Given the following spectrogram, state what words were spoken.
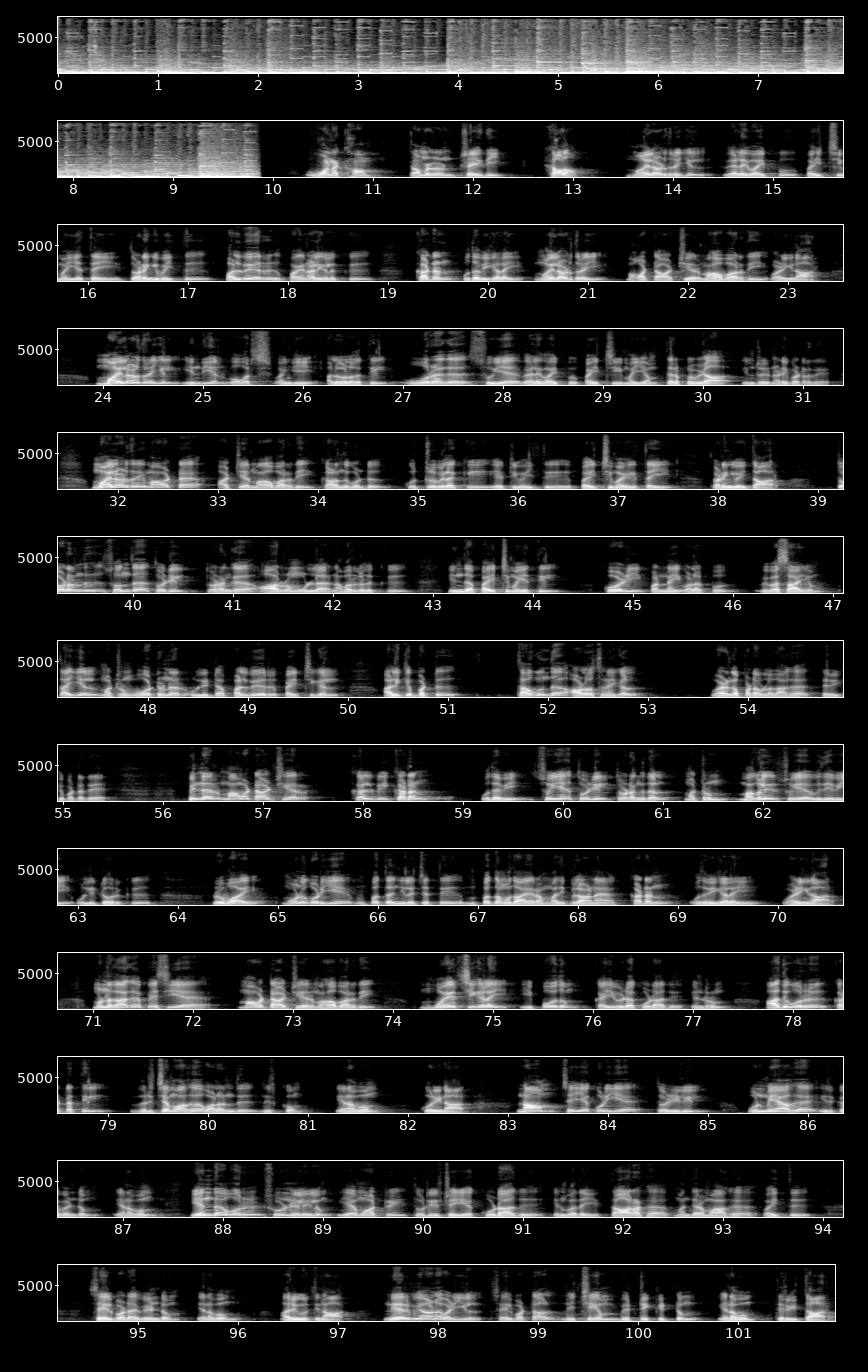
Audio Jungle. வணக்கம். தமிழன் செய்தி காலம் மயிலாடுதுறையில் வேலைவாய்ப்பு பயிற்சி மையத்தை தொடங்கி வைத்து பல்வேறு பயனாளிகளுக்கு கடன் உதவிகளை மயிலாடுதுறை மாவட்ட ஆட்சியர் மகாபாரதி வழங்கினார். மயிலாடுதுறையில் இந்தியன் ஓவர்ஸ் வங்கி அலுவலகத்தில் ஊரக சுய வேலைவாய்ப்பு பயிற்சி மையம் திறப்பு விழா இன்று நடைபெற்றது. மயிலாடுதுறை மாவட்ட ஆட்சியர் மகாபாரதி கலந்து கொண்டு குற்றுவிளக்கு ஏற்றி வைத்து பயிற்சி மையத்தை தொடங்கி வைத்தார். தொடர்ந்து சொந்த தொழில் தொடங்க ஆர்வம் உள்ள நபர்களுக்கு இந்த பயிற்சி மையத்தில் கோழி பண்ணை வளர்ப்பு விவசாயம் தையல் மற்றும் ஓட்டுநர் உள்ளிட்ட பல்வேறு பயிற்சிகள் அளிக்கப்பட்டு தகுந்த ஆலோசனைகள் வழங்கப்பட உள்ளதாக தெரிவிக்கப்பட்டது. பின்னர் மாவட்ட ஆட்சியர் கல்வி கடன் உதவி சுய தொழில் தொடங்குதல் மற்றும் மகளிர் சுய உதவி உள்ளிட்டோருக்கு ரூபாய் மூணு கோடியே முப்பத்தஞ்சு லட்சத்து முப்பத்தொன்பதாயிரம் மதிப்பிலான கடன் உதவிகளை வழங்கினார். முன்னதாக பேசிய மாவட்ட ஆட்சியர் மகாபாரதி முயற்சிகளை இப்போதும் கைவிடக்கூடாது என்றும் அது ஒரு கட்டத்தில் விருட்சமாக வளர்ந்து நிற்கும் எனவும் கூறினார். நாம் செய்யக்கூடிய தொழிலில் உண்மையாக இருக்க வேண்டும் எனவும் எந்த ஒரு சூழ்நிலையிலும் ஏமாற்றி தொழில் செய்யக்கூடாது என்பதை தாரக மந்திரமாக வைத்து செயல்பட வேண்டும் எனவும் அறிவுறுத்தினார். நேர்மையான வழியில் செயல்பட்டால் நிச்சயம் வெற்றி கிட்டும் எனவும் தெரிவித்தார்.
